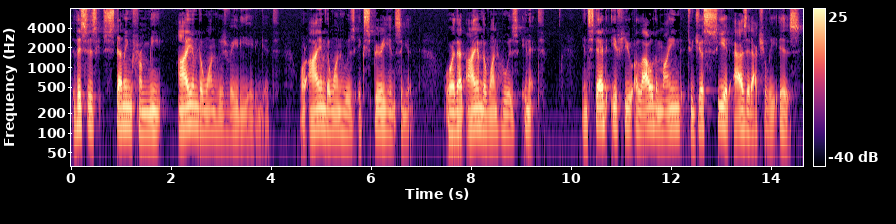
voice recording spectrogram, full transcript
This is stemming from me. I am the one who is radiating it, or I am the one who is experiencing it, or that I am the one who is in it. Instead, if you allow the mind to just see it as it actually is,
